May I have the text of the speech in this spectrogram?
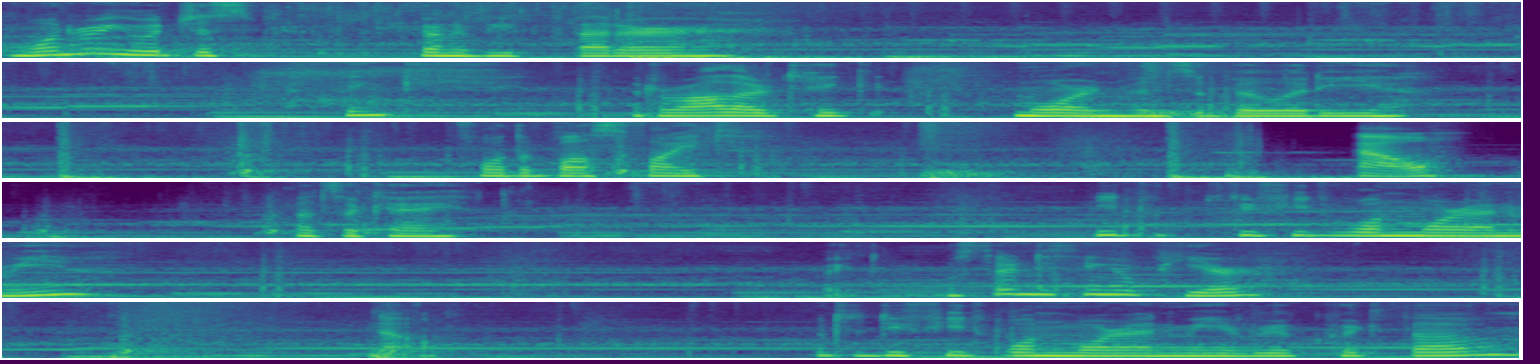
I'm wondering which is gonna be better. I'd rather take more invincibility for the boss fight. Ow. That's okay. Need to defeat one more enemy. Wait, was there anything up here? No. Want to defeat one more enemy real quick though.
